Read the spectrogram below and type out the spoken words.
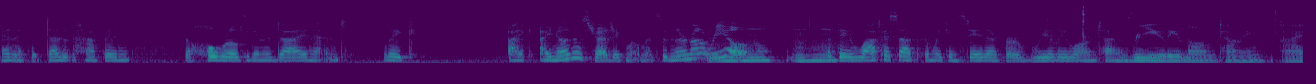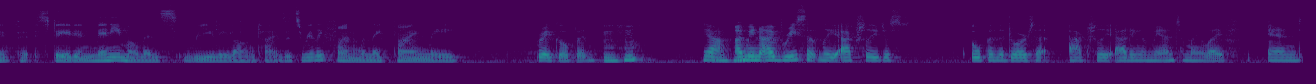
and if it doesn't happen, the whole world's gonna die and end? Like, I I know those tragic moments, and they're not real, mm-hmm, mm-hmm. but they lock us up, and we can stay there for a really long time. really long time. I've stayed in many moments really long times. It's really fun when they finally. Break open. Mm-hmm. Yeah, I mean, I've recently actually just opened the door to actually adding a man to my life. And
